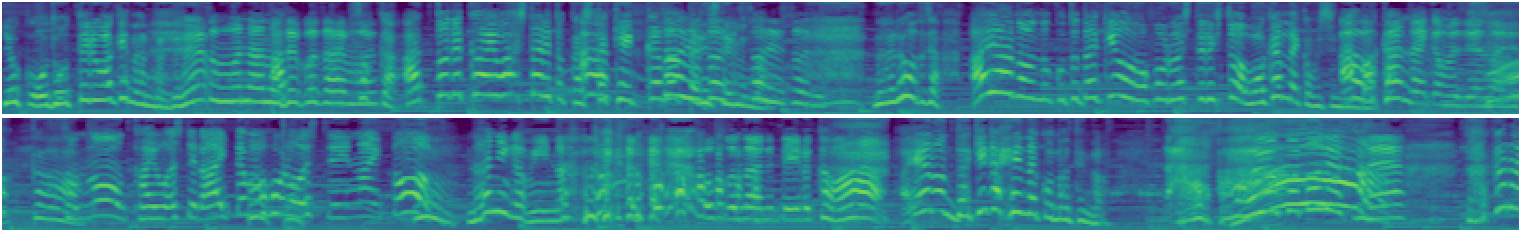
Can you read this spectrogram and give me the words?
よく踊ってるわけなんだね。そうなのでございます。そっか。アットで会話したりとかした結果だったりしてるんだそうですそうです。なるほど。じゃああやのんのことだけをフォローしてる人は分かんないかもしれないあ、んだ。わかんないかもしれないその会話してる相手もフォローしていないと、うん。うん何がみんなの中で行われているかは、あやだけが変な子になってんだだああ、そういうことですね。からあ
